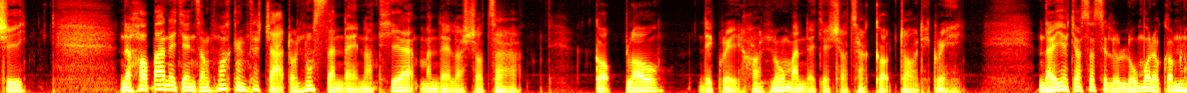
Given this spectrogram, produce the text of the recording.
ชีเดหอบ้านในเจนสังหัวกันทจ่าตัวนุสันเดนอเทียมันเดลอชอจก็ปลาดีกรีหอนุมันเดจะชอจก็ต่อดีกรี ยอ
